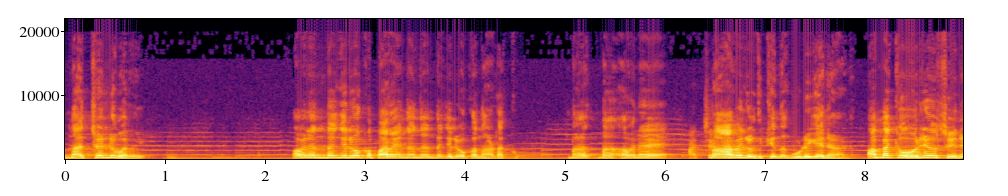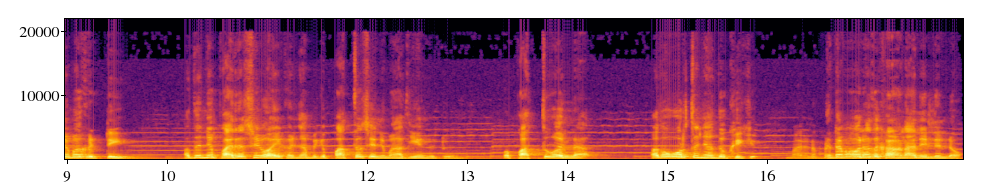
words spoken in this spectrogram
ഒന്ന് അച്ഛൽ പറയും. അവൻ എന്തെങ്കിലുമൊക്കെ പറയുന്ന എന്തെങ്കിലുമൊക്കെ നടക്കും. അവനെ നാവിൽ ഉദിക്കുന്ന ഗുളികനാണ്. അമ്മയ്ക്ക് ഒരു സിനിമ കിട്ടി. അതിന് പരസ്യമായി കഴിഞ്ഞാൽ അമ്മയ്ക്ക് പത്ത് സിനിമ അധികം കിട്ടുമെന്ന് അപ്പോൾ പത്തുമല്ല. അത് ഓർത്ത് ഞാൻ ദുഃഖിക്കും. എന്റെ എന്റെ മോനത് കാണാനില്ലല്ലോ.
